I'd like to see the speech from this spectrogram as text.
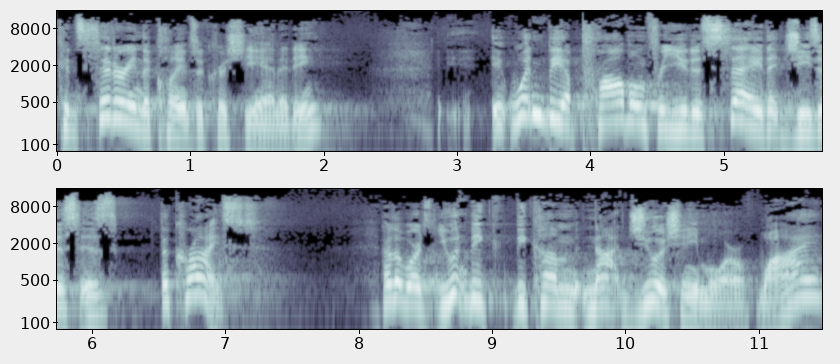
considering the claims of Christianity, it wouldn't be a problem for you to say that Jesus is the Christ. In other words, you wouldn't be, become not Jewish anymore. Why?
